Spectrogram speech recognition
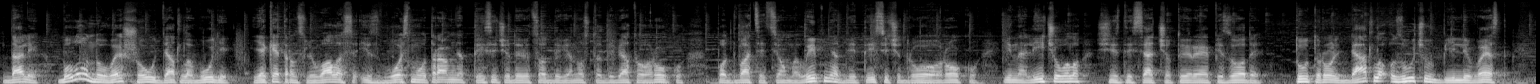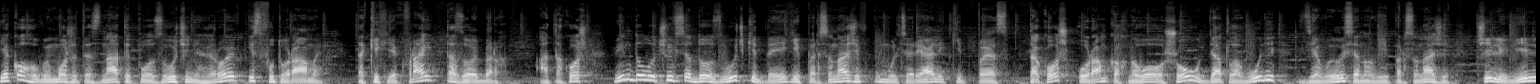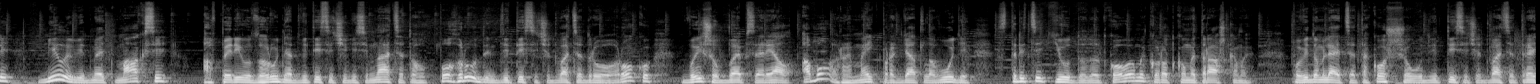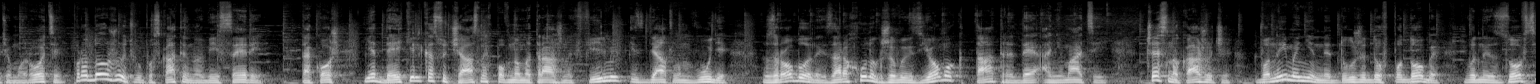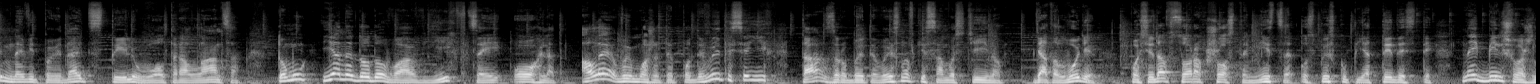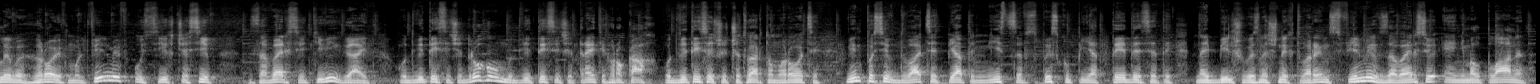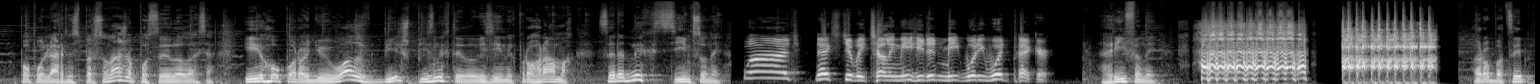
Далі було нове шоу Дятла Вуді, яке транслювалося із 8 травня 1999 року по 27 липня 2002 року і налічувало 64 епізоди. Тут роль дятла озвучив Біллі Вест, якого ви можете знати по озвученню героїв із футурами, таких як Фрай та Зойберг. А також він долучився до озвучки деяких персонажів у мультсеріалі Кіт Пес. Також у рамках нового шоу Дятла Вуді з'явилися нові персонажі: Чілі Віллі, Білий відмедь Максі. А в період з грудня 2018 по грудень 2022 року вийшов веб-серіал або ремейк про Дятла Вуді з 30 додатковими короткометражками. Повідомляється також, що у 2023 році продовжують випускати нові серії. Також є декілька сучасних повнометражних фільмів із дятлом Вуді, зроблений за рахунок живих зйомок та 3D-анімацій. Чесно кажучи, вони мені не дуже до вподоби, вони зовсім не відповідають стилю Волтера Ланса. Тому я не додавав їх в цей огляд. Але ви можете подивитися їх та зробити висновки самостійно. Дятел Вуді посідав 46 місце у списку 50 найбільш важливих героїв мультфільмів усіх часів за версією TV Guide у 2002-2003 роках. У 2004 році він посів 25 місце в списку 50 найбільш визначних тварин з фільмів за версією Animal Planet. Популярність персонажа посилилася, і його пародіювали в більш пізних телевізійних програмах. Серед них Сімпсони, What? Next, you'll be telling me he didn't meet Woody Woodpecker. Гріфіни, Робоцип.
